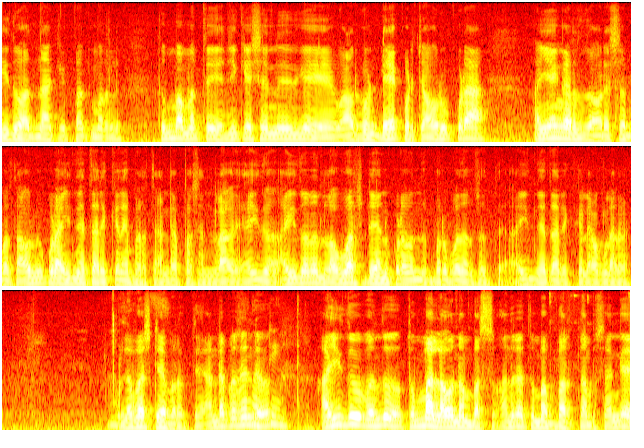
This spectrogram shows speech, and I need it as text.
ಐದು, ಹದಿನಾಲ್ಕು ಇಪ್ಪತ್ತ್ಮೂರಲ್ಲಿ ತುಂಬ ಮತ್ತು ಎಜುಕೇಷನ್ಗೆ ಅವ್ರಿಗೊಂದು ಡೇ ಕೊಡ್ತೀವಿ. ಅವರು ಕೂಡ ಅಯ್ಯಂಗಾರದ್ದು ಅವ್ರ ಹೆಸರು ಬರ್ತಾರೆ ಅವ್ರಿಗೂ ಕೂಡ ಐದನೇ ತಾರೀಕೇ ಬರುತ್ತೆ ಹಂಡ್ರೆಡ್ ಪರ್ಸೆಂಟ್ ಲವ್, ಐದು ಐದು ಅನ್ನೋದು ಲವರ್ಸ್ ಡೇನು ಕೂಡ ಒಂದು ಬರ್ಬೋದು ಅನಿಸುತ್ತೆ. ಐದನೇ ತಾರೀಕಲ್ಲಿ ಯಾವಾಗಲಾರು ಲವರ್ಸ್ ಡೇ ಬರುತ್ತೆ. ಹಂಡ್ರೆಡ್ ಪರ್ಸೆಂಟು ಐದು ಬಂದು ತುಂಬ ಲವ್ ನಂಬರ್ಸು ಅಂದರೆ ತುಂಬ ಬರ್ತ್ ನಂಬರ್ಸ್ ಹಂಗೆ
